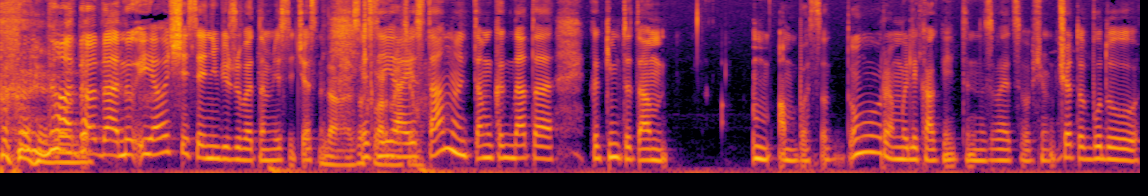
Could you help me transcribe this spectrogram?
Да, да, да. Ну, и я вообще себя не вижу в этом, если честно. Да, Если я и стану там когда-то каким-то там амбассадором или как это называется, в общем, что-то буду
